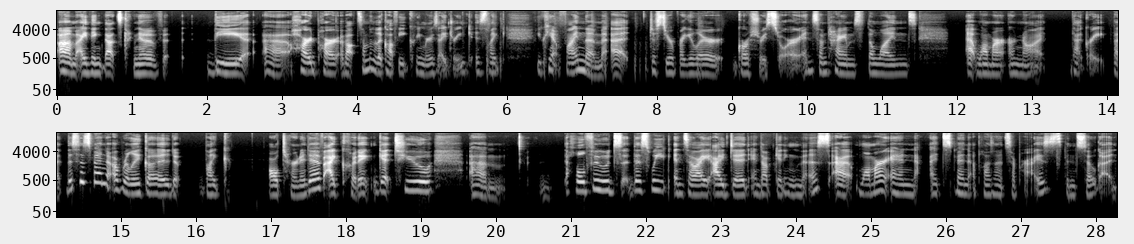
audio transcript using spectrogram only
Um, I think that's kind of the uh, hard part about some of the coffee creamers I drink is like you can't find them at just your regular grocery store. And sometimes the ones at Walmart are not that great. But this has been a really good, like, alternative. I couldn't get to um, Whole Foods this week, and so I I did end up getting this at Walmart, and it's been a pleasant surprise. It's been so good.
